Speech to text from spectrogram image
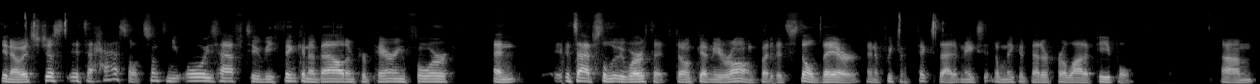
you know it's just it's a hassle. It's something you always have to be thinking about and preparing for. And it's absolutely worth it. Don't get me wrong but it's still there. And if we can fix that it makes it it'll make it better for a lot of people. Um,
